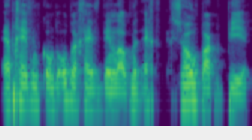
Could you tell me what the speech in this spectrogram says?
En op een gegeven moment komt de opdrachtgever binnenlopen met echt zo'n pak papier.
